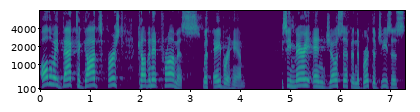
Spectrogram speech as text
all the way back to God's first covenant promise with Abraham. You see, Mary and Joseph and the birth of Jesus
